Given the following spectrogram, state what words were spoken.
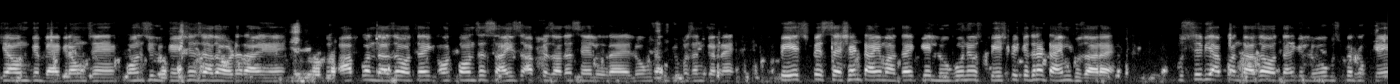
क्या उनके बैकग्राउंड हैं, कौन सी लोकेशन ज़्यादा ऑर्डर आए हैं। तो आपको अंदाज़ा होता है और कौन सा साइज़ आपका ज़्यादा सेल हो रहा है। लोग उसको क्यों पसंद कर रहे हैं? पेज पे सेशन टाइम आता है कि लोगों ने उस पेज पे कितना टाइम गुजारा है। उससे भी आपको अंदाज़ा होता है कि लोग उस पर रुक के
